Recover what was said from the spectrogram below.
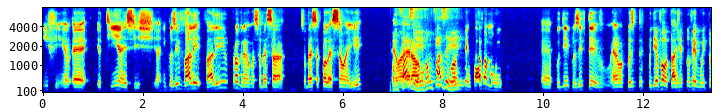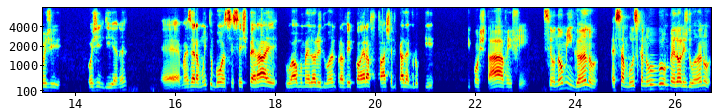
Enfim, eu, é, eu tinha esses. Inclusive, vale, vale o programa sobre essa, sobre essa coleção aí. Vamos é, fazer, vamos fazer. movimentava muito. É, podia, inclusive, ter, era uma coisa que podia voltar. A gente não vê muito hoje, hoje em dia, né? É, mas era muito bom assim, você esperar o álbum Melhores do Ano para ver qual era a faixa de cada grupo que, que constava, enfim. Se eu não me engano, essa música no Melhores do Ano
